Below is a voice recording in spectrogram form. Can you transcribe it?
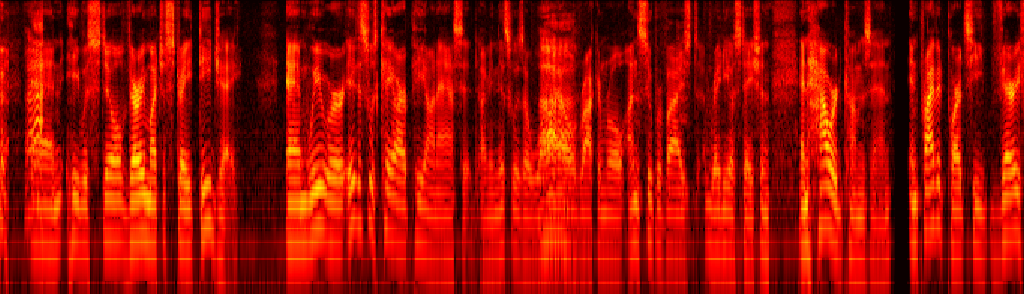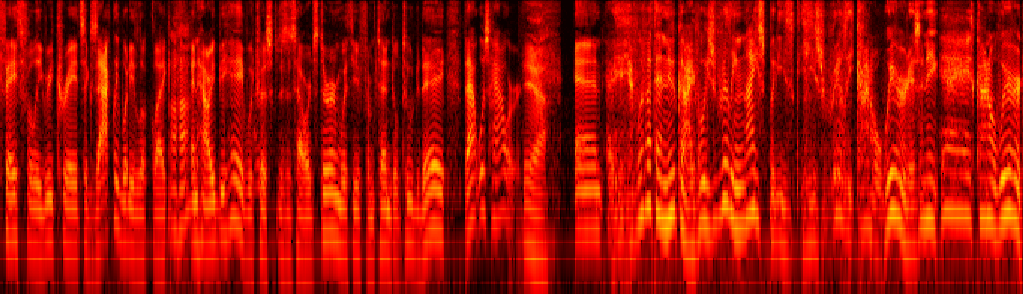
Ah. and he was still very much a straight DJ. And we were, it- this was KRP on acid. I mean, this was a ah. wild rock and roll, unsupervised radio station. And Howard comes in. In private parts, he very faithfully recreates exactly what he looked like Uh-huh. and how he behaved, which was, this is Howard Stern with you from 10 till 2 today. That was Howard. Yeah. And "Hey, what about that new guy? Well, he's really nice, but he's he's really kind of weird, isn't he? Yeah, yeah, he's kind of weird.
